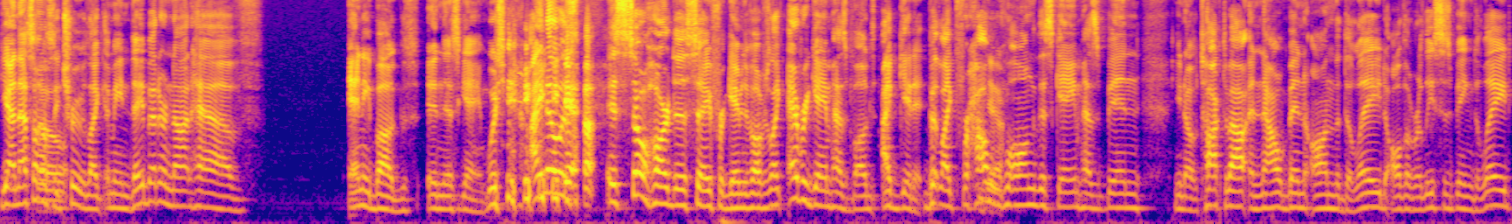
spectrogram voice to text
Yeah, and that's honestly So- true. Like, I mean, they better not have any bugs in this game, which I know is yeah. it's so hard to say for game developers. Like every game has bugs, I get it, but like for how Yeah. long this game has been, you know, talked about and now been on the delayed, all the releases being delayed,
